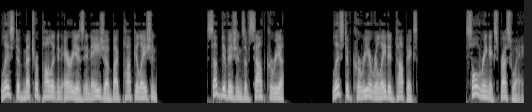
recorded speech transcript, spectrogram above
List of metropolitan areas in Asia by population. Subdivisions of South Korea. List of Korea-related topics. Seoul Ring Expressway.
